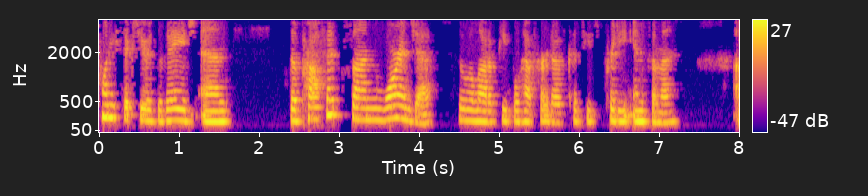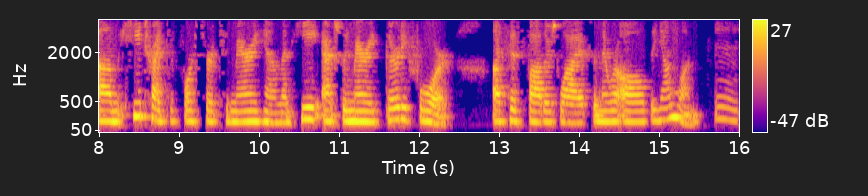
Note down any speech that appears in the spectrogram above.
26 years of age, and the prophet's son Warren Jeffs, who a lot of people have heard of because he's pretty infamous, um, he tried to force her to marry him, and he actually married 34 of his father's wives, and they were all the young ones. Mm.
